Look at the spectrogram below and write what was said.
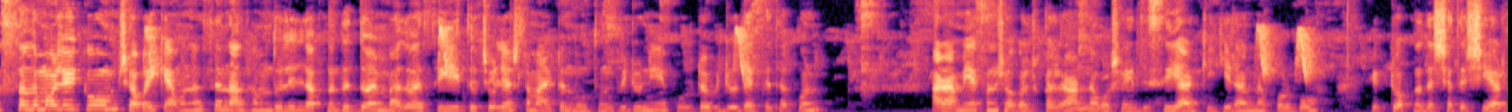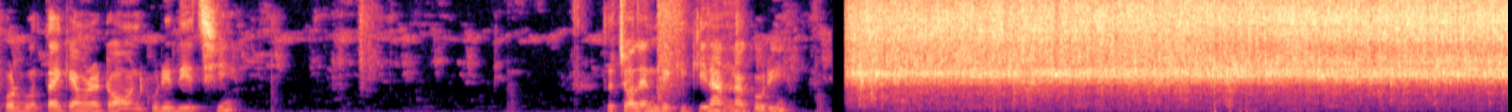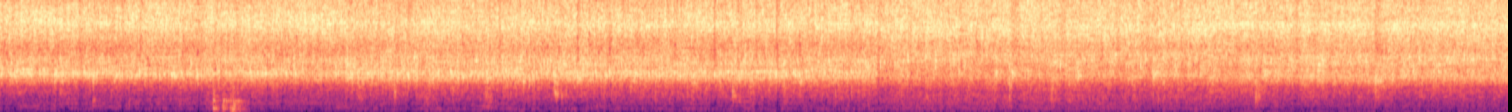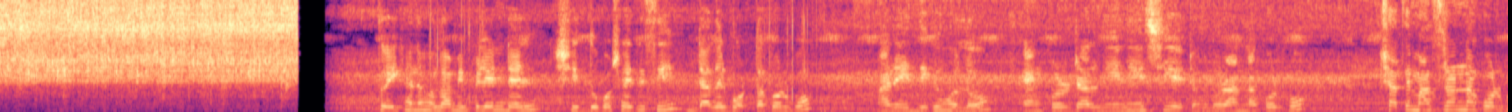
আসসালামু আলাইকুম, সবাই কেমন আছেন? আলহামদুলিল্লাহ আপনাদের দোয়া আমি ভালো আছি। তো চলে আসলাম আর একটা নতুন ভিডিও নিয়ে, পুরোটা ভিডিও দেখতে থাকুন। আর আমি এখন সকাল সকাল রান্না বসাই দিছি, আর কি কি রান্না করব একটু আপনাদের সাথে শেয়ার করব, তাই ক্যামেরাটা অন করে দিয়েছি। তো চলেন দেখি কি রান্না করি। তো এইখানে হলো আমি প্লেন ডাল সিদ্ধ বসাই দিছি। ডালের ভর্তা করব। আর এই দিকে হলো অ্যাঙ্কর ডাল নিয়ে নিয়েছি, এটা হলো রান্না করব। সাথে মাছ রান্না করব।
